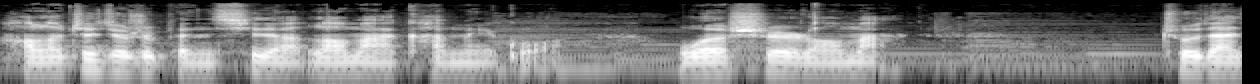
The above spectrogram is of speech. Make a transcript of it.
好了，这就是本期的老马侃美国，我是老马，祝大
